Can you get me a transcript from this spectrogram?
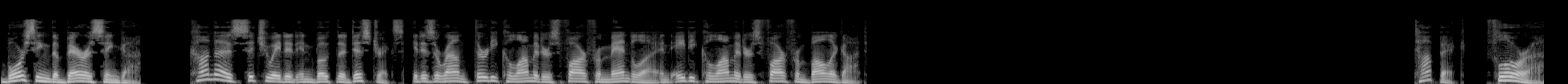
Bhoorsingh the Barasingha. Kanha is situated in both the districts, it is around 30 km far from Mandla and 80 km far from Balaghat. Flora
